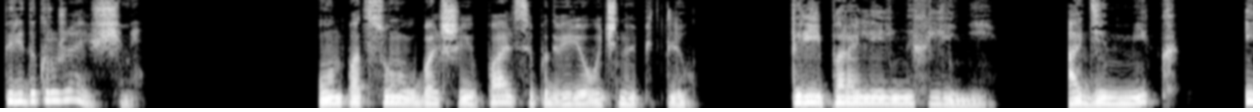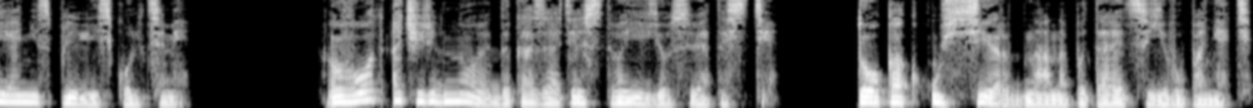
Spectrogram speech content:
перед окружающими. Он подсунул большие пальцы под веревочную петлю. Три параллельных линии. Один миг, и они сплелись кольцами. Вот очередное доказательство ее святости. То, как усердно она пытается его понять.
